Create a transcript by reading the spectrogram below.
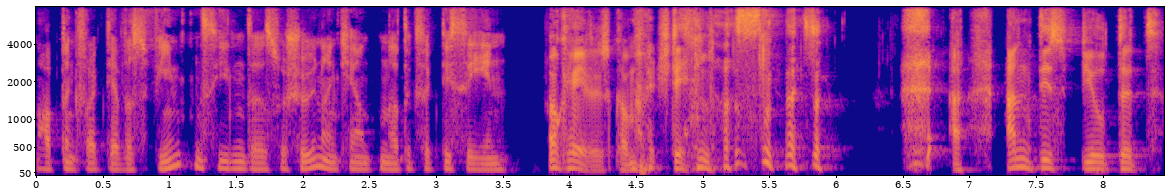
Habe dann gefragt, ja, was finden Sie denn da so schön an Kärnten? Hat er gesagt, die Seen. Okay, das kann man stehen lassen. Also, undisputed.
